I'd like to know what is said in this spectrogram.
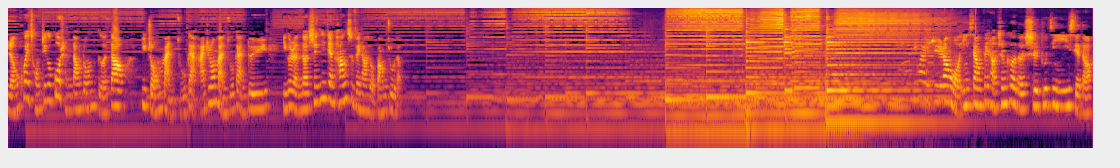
人会从这个过程当中得到。一种满足感啊，这种满足感对于一个人的身心健康是非常有帮助的。我印象非常深刻的是朱静一写的：“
